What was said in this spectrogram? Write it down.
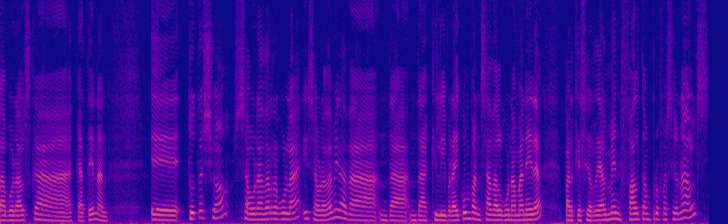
laborals que, que tenen. Eh, tot això s'haurà de regular i s'haurà de mirar de- de- d'equilibrar de, i compensar d'alguna manera, perquè si realment falten professionals, eh,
